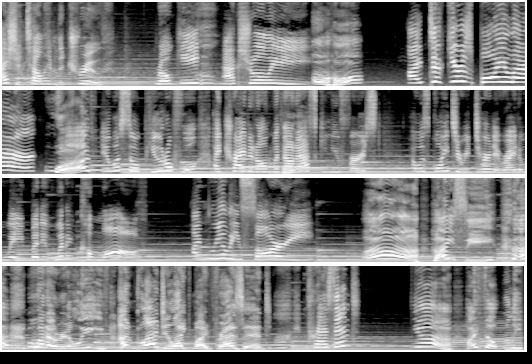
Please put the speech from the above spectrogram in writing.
I should tell him the truth. Rogi, actually... Uh-huh. I took your spoiler! What? It was so beautiful. I tried it on without huh? asking you first. I was going to return it right away, but it wouldn't come off. I'm really sorry. Ah, I see. what a relief. I'm glad you liked my present. Uh, present? Yeah, I felt really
